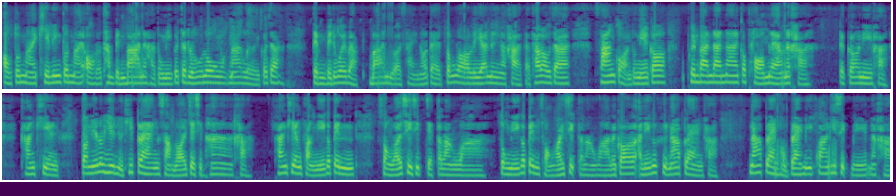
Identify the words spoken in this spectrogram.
เอาต้นไม้เคลิ่งต้นไม้ออกแล้วทำเป็นบ้านนะคะ ตรงนี้ก็จะโล่งๆมากๆเลย ก็จะเต็มไปด้วยแบบบ้านอยู่อาศัยเนาะแต่ต้องรอระยะหนึ่งอะค่ะ แต่ถ้าเราจะสร้างก่อนตรงนี้ก็เพื่อนบ้านด้านหน้าก็พร้อมแล้วนะคะ แต่ก็นี่ค่ะ ข้างเคียง ตอนนี้เรายืนอยู่ที่แปลง 375 ค่ะ ข้างเคียงฝั่งนี้ก็เป็น 247 ตารางวา ตรงนี้ก็เป็น 210 ตารางวา แล้วก็อันนี้ก็คือหน้าแปลงค่ะ หน้าแปลงของแปลงนี้กว้างที่ 10 เมตรนะคะ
